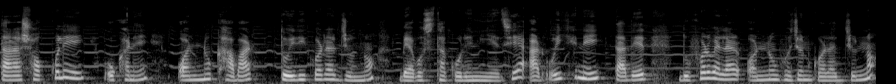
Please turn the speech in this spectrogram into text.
তারা সকলেই ওখানে অন্য খাবার তৈরি করার জন্য ব্যবস্থা করে নিয়েছে আর ওইখানেই তাদের দুপুরবেলার অন্ন ভোজন করার জন্য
